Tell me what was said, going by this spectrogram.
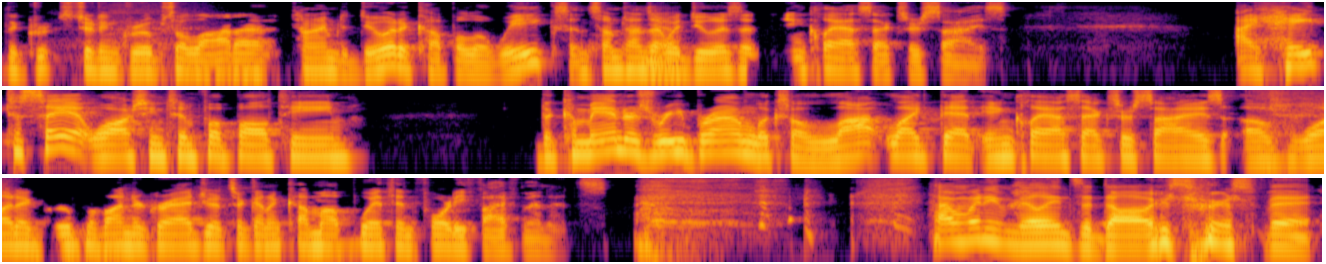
the student groups a lot of time to do it, a couple of weeks. And sometimes yeah. I would do it as an in class exercise. I hate to say it, Washington football team. The Commanders rebrand looks a lot like that in class exercise of what a group of undergraduates are going to come up with in 45 minutes. How many millions of dollars were spent?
